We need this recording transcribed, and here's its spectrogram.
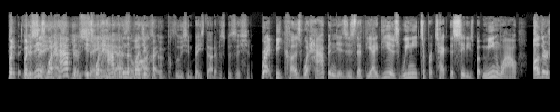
but but You're it is what happened. It's what happened in that's the budget. cri- conclusion based out of his position. Right, because what happened is is that the idea is we need to protect the cities, but meanwhile, other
